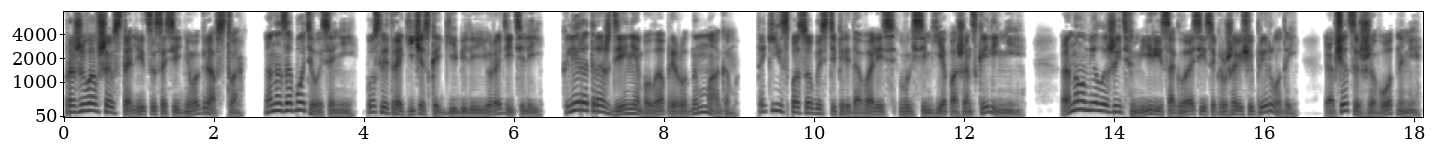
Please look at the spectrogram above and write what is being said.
проживавшая в столице соседнего графства. Она заботилась о ней после трагической гибели ее родителей. Клер от рождения была природным магом. Такие способности передавались в их семье по женской линии. Она умела жить в мире и согласии с окружающей природой, общаться с животными,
